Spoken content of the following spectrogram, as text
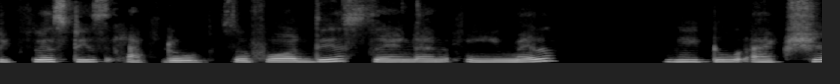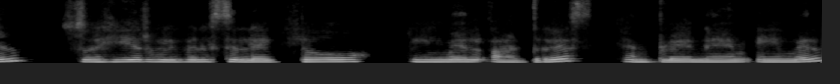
request is approved. So for this, send an email v2 action So here we will select the email address, employee name, email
